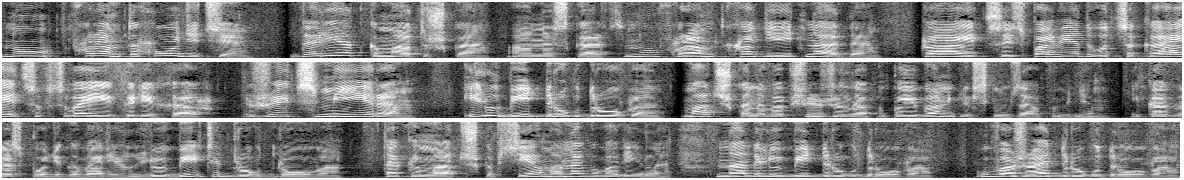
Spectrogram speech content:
ну, в храм-то ходите? Да редко, матушка. Она скажет, ну, в храм-то ходить надо. Каяться, исповедоваться, каяться в своих грехах. Жить с миром и любить друг друга. Матушка, она вообще жила по евангельским заповедям. И как Господь говорил, любите друг друга. Так и матушка, всем она говорила, надо любить друг друга уважать друг друга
